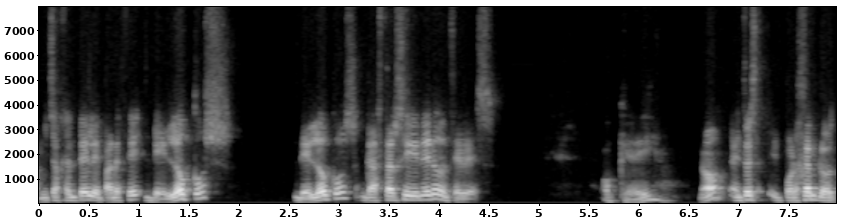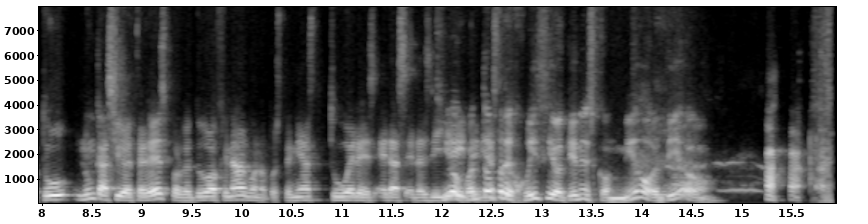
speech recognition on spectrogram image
a mucha gente le parece de locos, de locos gastarse dinero en CDs. Ok. ¿no? Entonces, por ejemplo, tú nunca has sido de CDs porque tú al final, bueno, pues tenías, tú eres, eras, eras DJ. Tío, ¿cuánto prejuicio tienes conmigo, tío?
